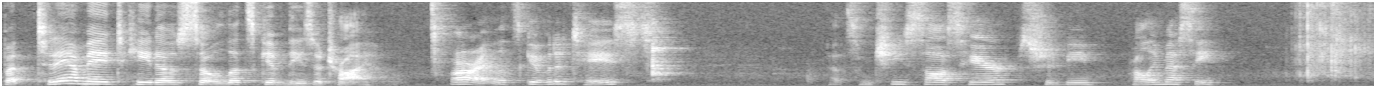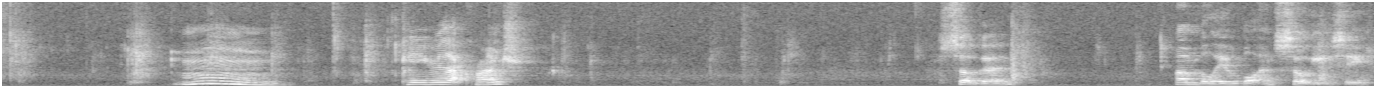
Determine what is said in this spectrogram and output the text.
But today I made taquitos, so let's give these a try. All right, let's give it a taste. Got some cheese sauce here. Should be probably messy. Mmm. Can you hear that crunch? So good. Unbelievable and so easy.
